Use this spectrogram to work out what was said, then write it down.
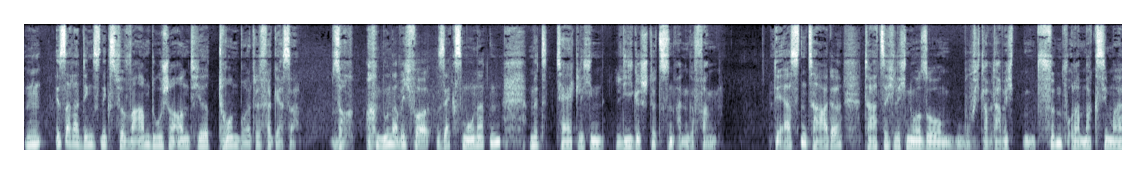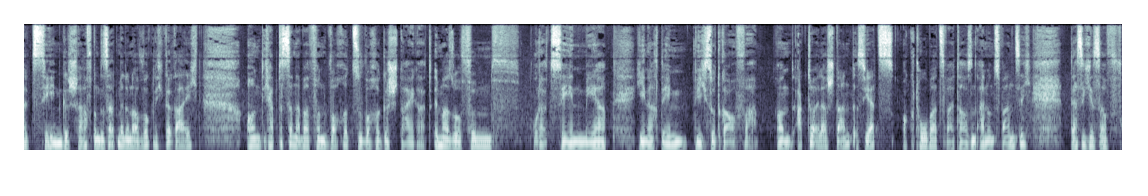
Hm, ist allerdings nichts für Warmduscher und hier Turnbeutelvergesser. So, nun habe ich vor sechs Monaten mit täglichen Liegestützen angefangen. Die ersten Tage tatsächlich nur so, ich glaube, da habe ich fünf oder maximal zehn geschafft und das hat mir dann auch wirklich gereicht. Und ich habe das dann aber von Woche zu Woche gesteigert. Immer so fünf oder zehn mehr, je nachdem, wie ich so drauf war. Und aktueller Stand ist jetzt, Oktober 2021, dass ich es auf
